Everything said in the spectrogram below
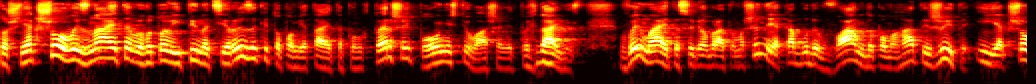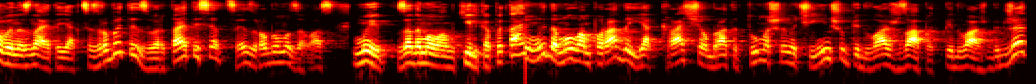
Тож, якщо ви знаєте, ви готові йти на ці ризики, то пам'ятайте пункт перший повністю ваша відповідальність. Ви маєте собі обрати машину, яка буде вам допомагати жити. І якщо ви не знаєте, як це зробити, звертайтеся, це зробимо за вас. Ми задамо вам кілька питань. Ми дамо вам поради, як краще обрати ту машину чи іншу під ваш запит, під ваш бюджет,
